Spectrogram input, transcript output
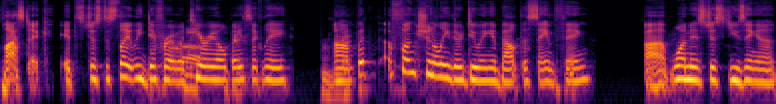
plastic. It's just a slightly different oh, material, okay. basically. Mm-hmm. Um, but functionally, they're doing about the same thing. Uh, one is just using a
